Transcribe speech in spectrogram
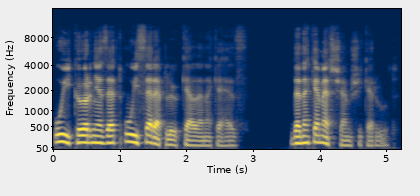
új környezet, új szereplők kellenek ehhez. De nekem ez sem sikerült.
